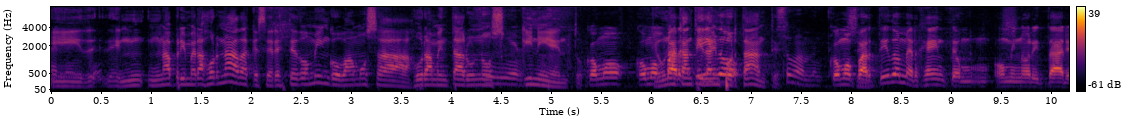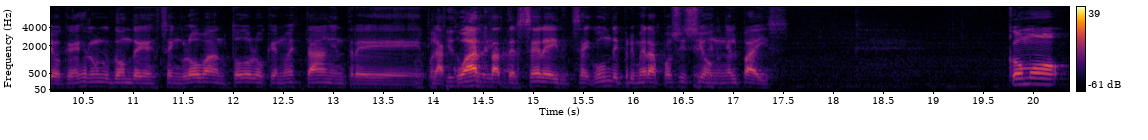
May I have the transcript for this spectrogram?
Y de- en una primera jornada, que será este domingo, vamos a juramentar unos 500. 500. Como, que como es una cantidad importante. Sumamente. Como Sí. partido emergente o, o minoritario, que es el- donde se engloban todo lo que no están entre la cuarta, tercera y segunda y primera posición en el país, ¿cómo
